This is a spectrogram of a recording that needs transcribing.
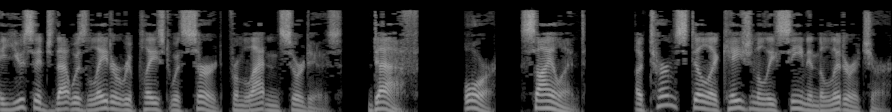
a usage that was later replaced with surd, from Latin surdus deaf", or silent, a term still occasionally seen in the literature.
